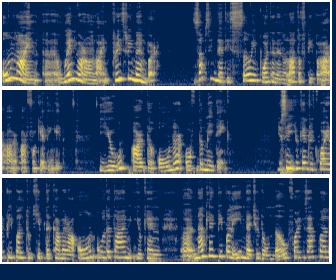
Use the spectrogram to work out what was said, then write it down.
online, uh, when you are online, please remember something that is so important and a lot of people are, are, are forgetting it. You are the owner of the meeting. You see, you can require people to keep the camera on all the time. You can uh, not let people in that you don't know, for example,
